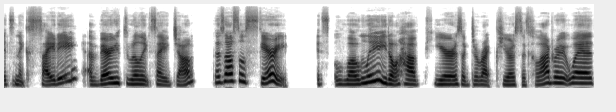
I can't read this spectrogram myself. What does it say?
it's an exciting, a very thrilling, exciting jump. It's also scary. It's lonely. You don't have peers, like direct peers to collaborate with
